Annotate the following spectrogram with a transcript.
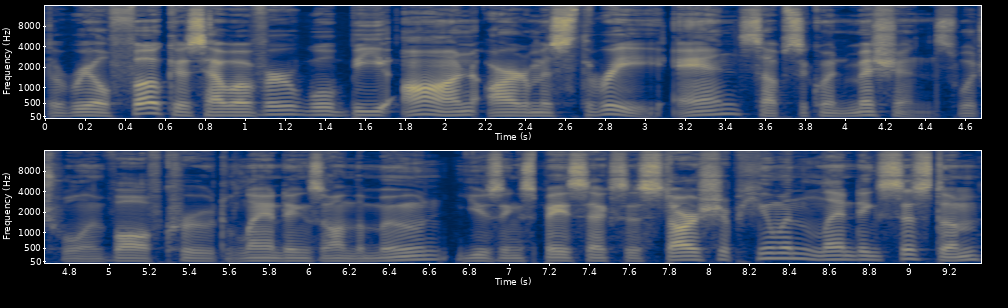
The real focus, however, will be on Artemis 3 and subsequent missions, which will involve crewed landings on the moon using SpaceX's Starship human landing system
